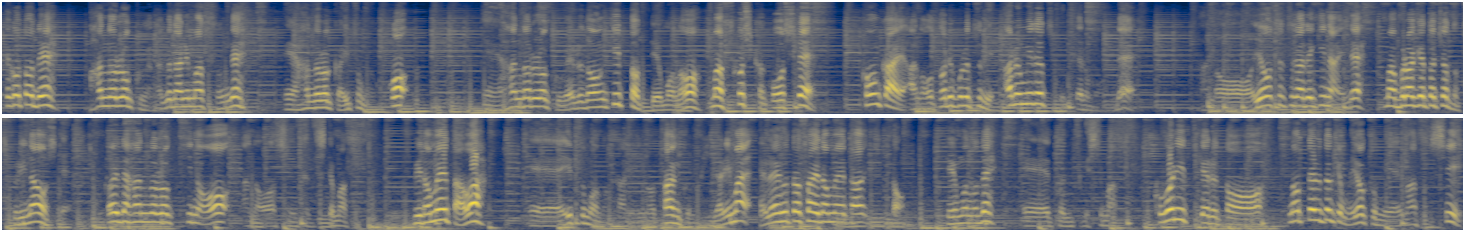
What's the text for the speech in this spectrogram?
ってことで、ハンドルロックがなくなりますんで、えー、ハンドルロックはいつもここ、えー、ハンドルロックウェルドンキットっていうものを、まあ、少し加工して、今回あのトリプルツリーアルミで作ってるもんで、あの溶接ができないんで、まあ、ブラケットちょっと作り直して、これでハンドルロック機能を、あの新設してます。スピードメーターは、えー、いつもの感じのタンクの左前、レフトサイドメーターキットていうもので、えー、取り付けしてます。ここにつけると、乗ってる時もよく見えますし、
